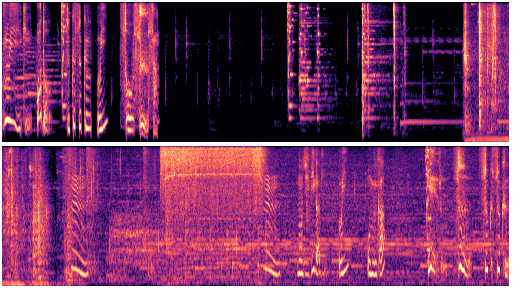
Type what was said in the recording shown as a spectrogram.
雰囲気。おどすくすくうい総数さん。うん。うん。のじびがびういおむがゲール。スー。すくすく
